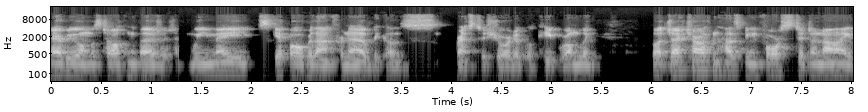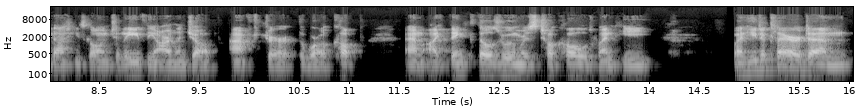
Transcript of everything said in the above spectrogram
everyone was talking about it. We may skip over that for now because rest assured it will keep rumbling. But Jack Charlton has been forced to deny that he's going to leave the Ireland job after the World Cup. Um, I think those rumours took hold when he when he declared um,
